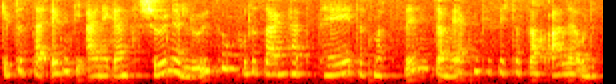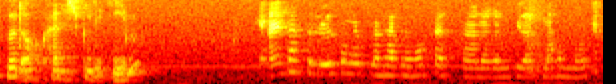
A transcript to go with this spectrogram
Gibt es da irgendwie eine ganz schöne Lösung, wo du sagen kannst, hey, das macht Sinn, da merken die sich das auch alle und es wird auch keine Spiele geben? Einfachste Lösung ist, man hat eine Hochzeitsplanerin, die das machen muss.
